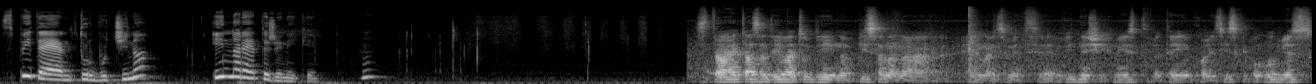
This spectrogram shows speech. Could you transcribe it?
Spijte en turbočino in naredite že nekaj. Zdaj je ta zadeva tudi napisana na eno izmed vidnejših mest v tej koalicijski pogodbi. Jaz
